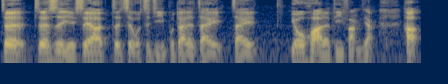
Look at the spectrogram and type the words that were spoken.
这这是也是要这是我自己不断的在在优化的地方这样。好，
